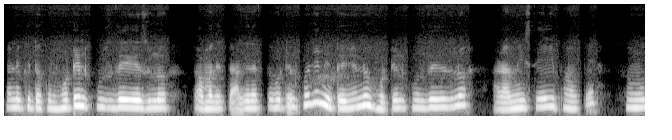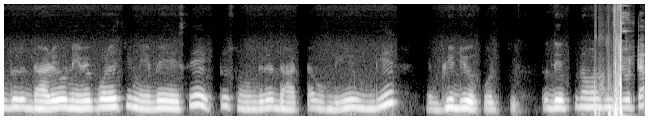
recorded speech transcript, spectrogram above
কেন কি তখন হোটেল খুঁজতে গেছিল। আমাদের তো আগের একটা হোটেল খোঁজেনি, তো এই জন্য হোটেল খুঁজতে গেছিল। আর আমি সেই ফাঁকে সমুদ্রের ধারেও নেমে পড়েছি, নেমে এসে একটু সমুদ্রের ধারটা ঘুরিয়ে ঘুরিয়ে ভিডিও করছি। তো দেখুন আমার ভিডিওটা।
